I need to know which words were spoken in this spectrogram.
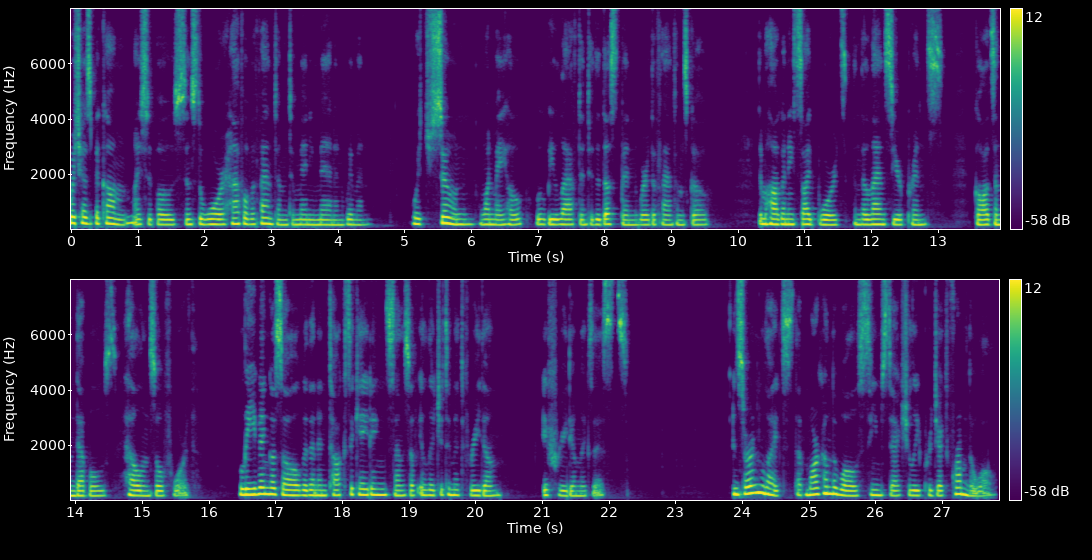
which has become, I suppose, since the war, half of a phantom to many men and women which soon, one may hope, will be laughed into the dustbin where the phantoms go. The mahogany sideboards and the Landseer prints, gods and devils, hell, and so forth, leaving us all with an intoxicating sense of illegitimate freedom, if freedom exists. In certain lights, that mark on the wall seems to actually project from the wall.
